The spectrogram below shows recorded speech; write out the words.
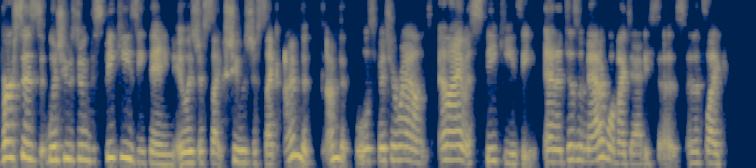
Versus when she was doing the speakeasy thing, it was just like she was just like, I'm the I'm the coolest bitch around, and I have a speakeasy, and it doesn't matter what my daddy says, and it's like,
